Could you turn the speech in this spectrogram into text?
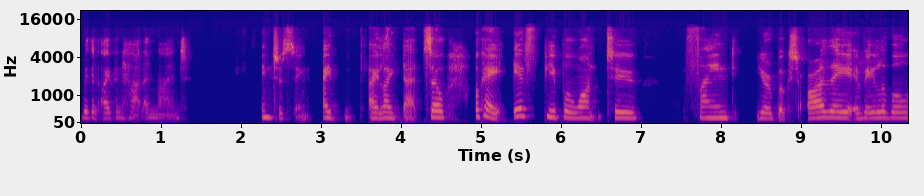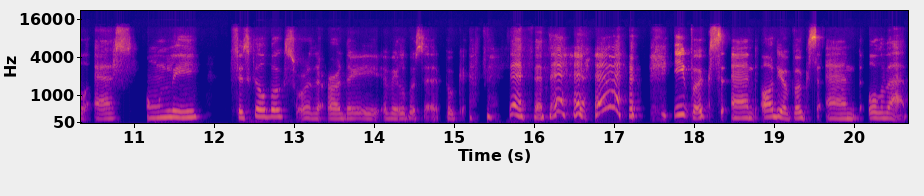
with an open heart and mind. Interesting. I i like that. So okay if people want to find your books are they available as only physical books or are they available as a book? Ebooks and audiobooks and all of that.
